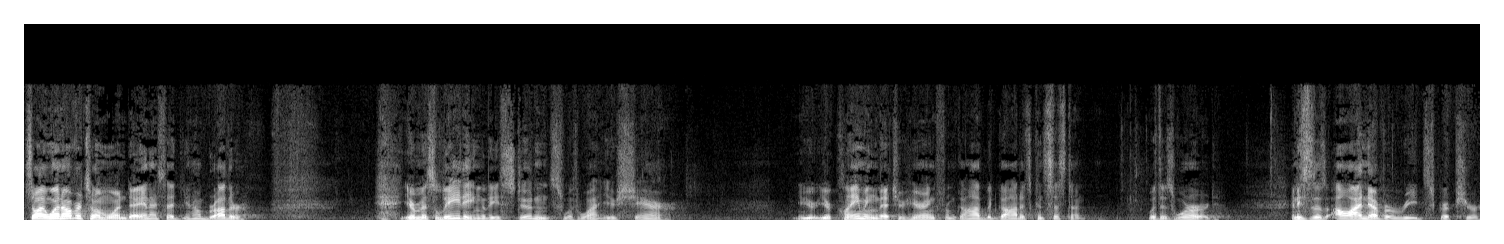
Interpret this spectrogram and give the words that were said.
So I went over to him one day and I said, You know, brother, you're misleading these students with what you share. You're, you're claiming that you're hearing from God, but God is consistent with His Word. And he says, Oh, I never read Scripture.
